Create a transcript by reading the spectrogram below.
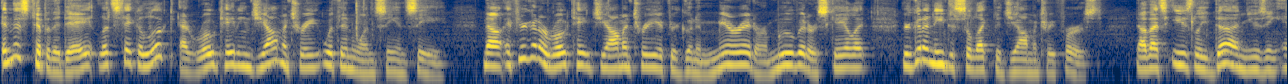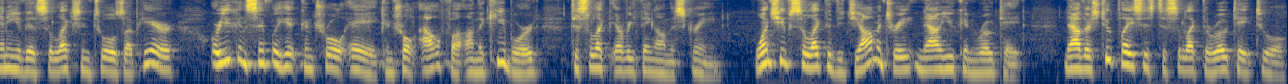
In this tip of the day, let's take a look at rotating geometry within one OneCNC. Now, if you're going to rotate geometry, if you're going to mirror it or move it or scale it, you're going to need to select the geometry first. Now that's easily done using any of the selection tools up here, or you can simply hit Control A, Control Alpha on the keyboard to select everything on the screen. Once you've selected the geometry, now you can rotate. Now there's two places to select the rotate tool.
